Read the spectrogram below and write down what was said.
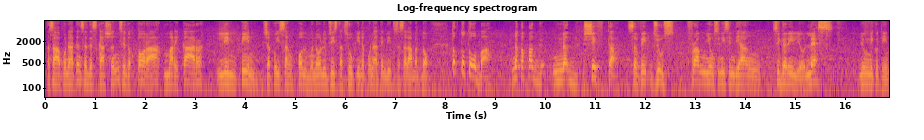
Kasama po natin sa discussion si Doktora Maricar Limpin. Siya po isang pulmonologist at suki na po natin dito sa Salamat Doc. Dok, totoo ba na kapag nag-shift ka sa vape juice from yung sinisindihang sigarilyo, less yung nicotine?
